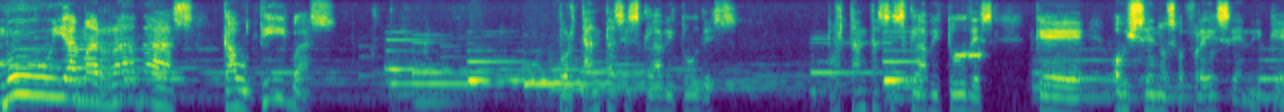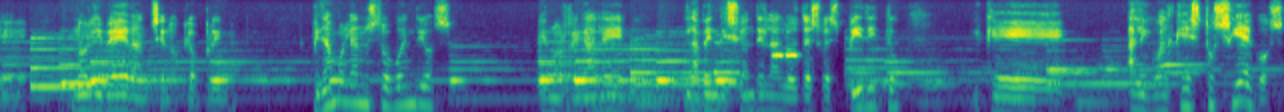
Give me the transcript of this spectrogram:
muy amarradas, cautivas por tantas esclavitudes, por tantas esclavitudes que hoy se nos ofrecen y que no liberan, sino que oprimen. Pidámosle a nuestro buen Dios que nos regale la bendición de la luz de su Espíritu que, al igual que estos ciegos,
